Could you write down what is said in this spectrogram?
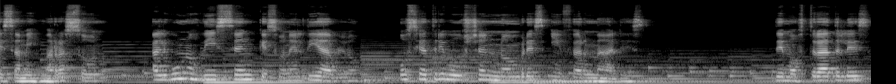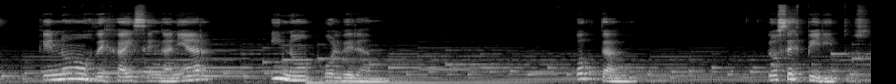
esa misma razón, algunos dicen que son el diablo o se atribuyen nombres infernales. Demostradles que no os dejáis engañar y no volverán. Octavo los espíritus.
